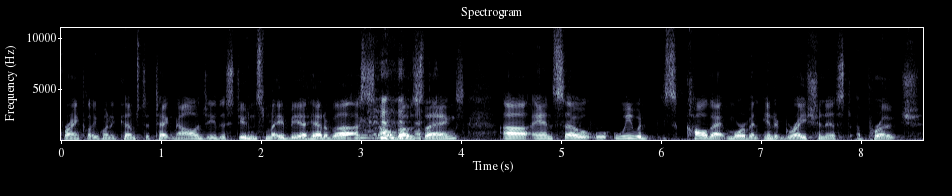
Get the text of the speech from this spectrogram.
frankly, when it comes to technology, the students may be ahead of us on those things. Uh, and so we would call that more of an integrationist approach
